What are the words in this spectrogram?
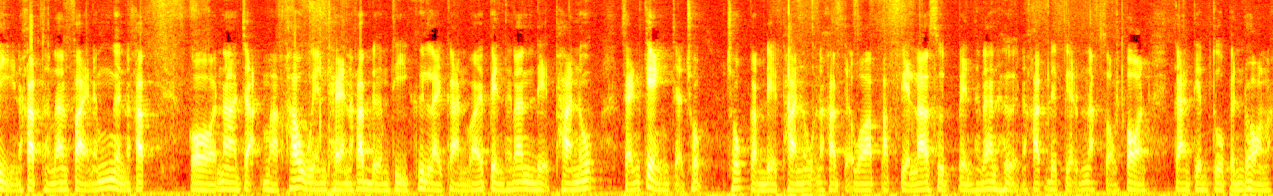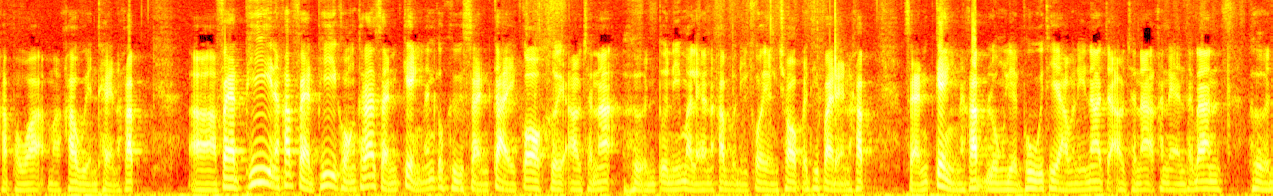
4นะครับทางด้านฝ่ายน้ำเงินนะครับก็น่าจะมาเข้าเวนแทนนะครับเดิมทีขึ้นรายการไว้เป็นทางด้านเดชพานุ แสนเก่งจะชกชกกับเดชพานุนะครับแต่ว่าปรับเปลี่ยนล่าสุดเป็นทางด้านเหินนะครับได้เปลี่ยนน้ำหนัก 2 ปอนด์การเตรียมตัวเป็นรองนะครับเพราะว่ามาเข้าเวนแทนนะครับ แฝดพี่นะครับแฝดพี่ของทนาแสนเก่งนั่นก็คือแสนไก่ก็เคยเอาชนะเหินตัวนี้มาแล้วนะครับ วันนี้ก็ยังชอบไปที่ฝ่ายแดงนะครับ แสนเก่งนะครับโรงเรียนผู้วิทยาวันนี้น่าจะเอาชนะคะแนนทางด้านเหิน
